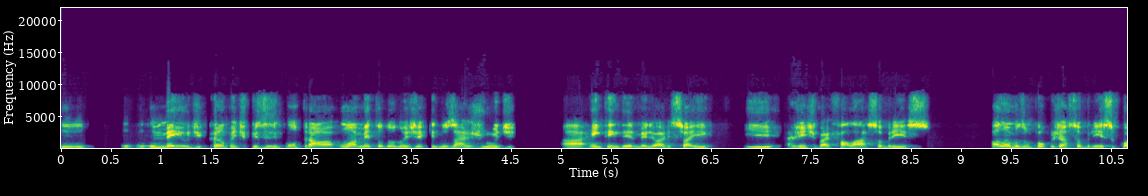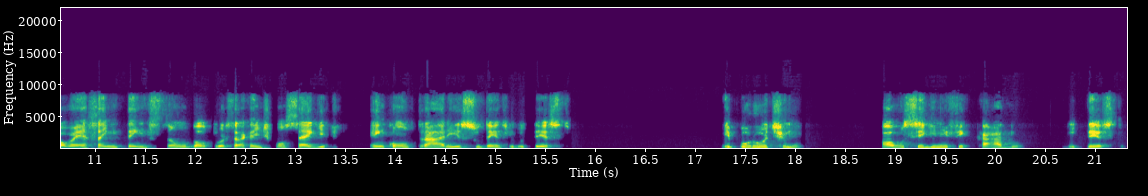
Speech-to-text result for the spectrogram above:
um, um, um meio de campo, a gente precisa encontrar uma metodologia que nos ajude a entender melhor isso aí, e a gente vai falar sobre isso. Falamos um pouco já sobre isso, qual é essa intenção do autor? Será que a gente consegue encontrar isso dentro do texto? E por último, qual o significado do texto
